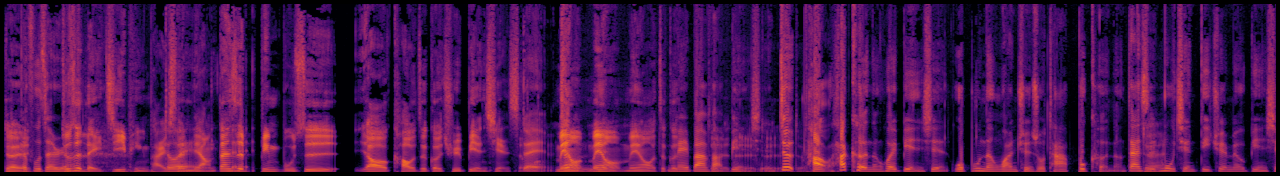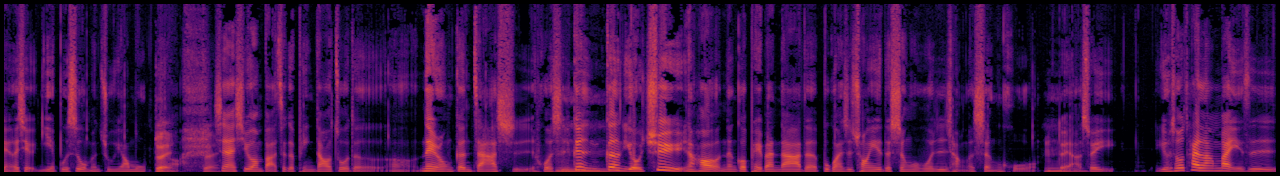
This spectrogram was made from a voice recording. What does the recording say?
的负责人，就是累积品牌声量，但是并不是。要靠这个去变现什么？对，没有没有没有这个没办法变现，就好，它可能会变现，我不能完全说它不可能，但是目前的确没有变现，而且也不是我们主要目标。对，现在希望把这个频道做的呃内容更扎实，或是更更有趣，然后能够陪伴大家的，不管是创业的生活或日常的生活，对啊，所以有时候太浪漫也是。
